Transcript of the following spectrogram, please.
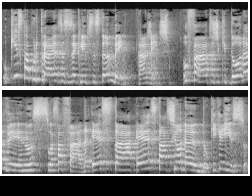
O que está por trás desses eclipses também, tá, gente? O fato de que Dona Vênus, sua safada, está estacionando. O que, que é isso?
